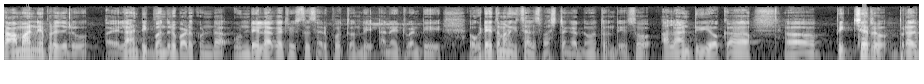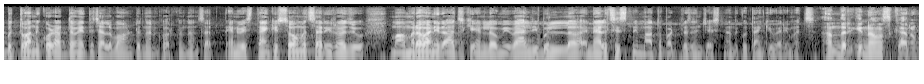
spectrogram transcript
సామాన్య ప్రజలు ఎలాంటి ఇబ్బందులు పడకుండా ఉండేలాగా చూస్తే సరిపోతుంది అనేటువంటి ఒకటైతే మనకి చాలా స్పష్టంగా అర్థమవుతుంది. సో అలాంటి ఒక పిక్చర్ ప్రభుత్వానికి కూడా అర్థమైతే చాలా బాగుంటుందని కోరుకుందాం sir. Anyways thank you so much sir ఈరోజు మా అమరవాణి రాజకీయంలో మీ వాల్యుబుల్ అనాలిసిస్ని మాతో పాటు ప్రజెంట్ చేసినందుకు థ్యాంక్ యూ వెరీ మచ్ అందరికీ నమస్కారం.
